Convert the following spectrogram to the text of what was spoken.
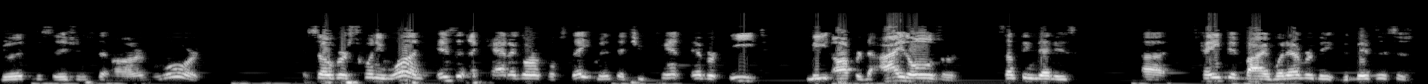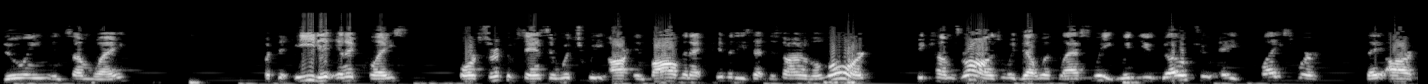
good decisions that honor the Lord. And So verse 21 isn't a categorical statement that you can't ever eat meat offered to idols or something that is uh, tainted by whatever the, the business is doing in some way, but to eat it in a place or circumstance in which we are involved in activities that dishonor the Lord becomes wrong, as we dealt with last week. When you go to a place where they are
